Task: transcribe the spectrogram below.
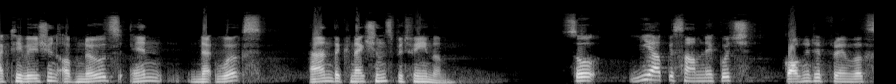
activation of nodes in networks and the connections between them so یہ آپ کے سامنے کچھ کوگنیٹو فریم ورکس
